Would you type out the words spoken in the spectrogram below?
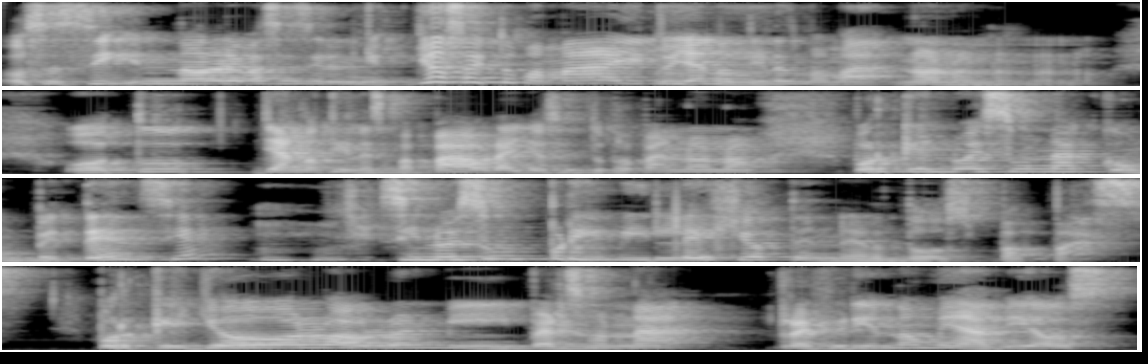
O sea, si no le vas a decir al niño, yo soy tu mamá y tú ya no tienes mamá. No, no, no, no, no. O tú ya no tienes papá, ahora yo soy tu papá. No, no. Porque no es una competencia, sino es un privilegio tener dos papás. Porque yo lo hablo en mi persona refiriéndome a Dios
